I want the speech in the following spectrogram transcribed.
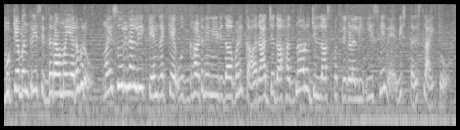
ಮುಖ್ಯಮಂತ್ರಿ ಸಿದ್ದರಾಮಯ್ಯರವರು ಮೈಸೂರಿನಲ್ಲಿ ಕೇಂದ್ರಕ್ಕೆ ಉದ್ಘಾಟನೆ ನೀಡಿದ ಬಳಿಕ ರಾಜ್ಯದ ಹದಿನಾರು ಜಿಲ್ಲಾಸ್ಪತ್ರೆಗಳಲ್ಲಿ ಈ ಸೇವೆ ವಿಸ್ತರಿಸಲಾಯಿತು.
